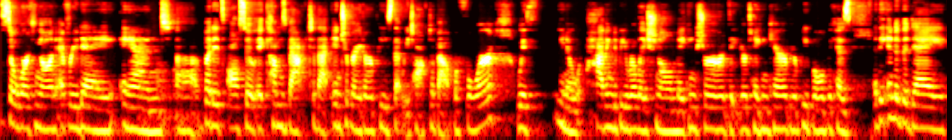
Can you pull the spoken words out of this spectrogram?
still working on every day. And, uh, but it's also, it comes back to that integrator piece that we talked about before with, you know, having to be relational, making sure that you're taking care of your people because at the end of the day,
